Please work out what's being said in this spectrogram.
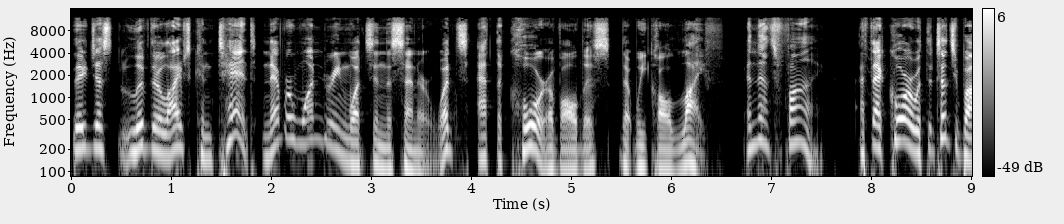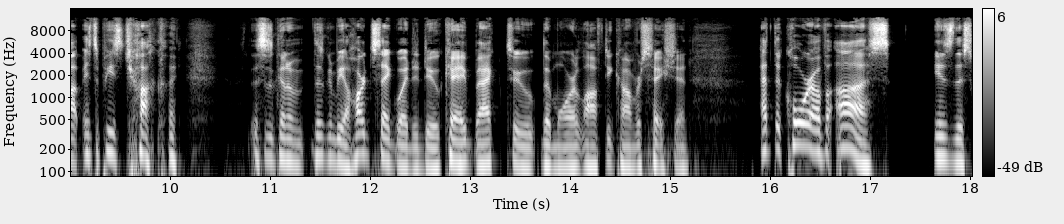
they just live their lives content, never wondering what's in the center, what's at the core of all this that we call life, and that's fine. At that core, with the Tootsie Pop, it's a piece of chocolate. This is gonna this is gonna be a hard segue to do. Okay, back to the more lofty conversation. At the core of us is this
